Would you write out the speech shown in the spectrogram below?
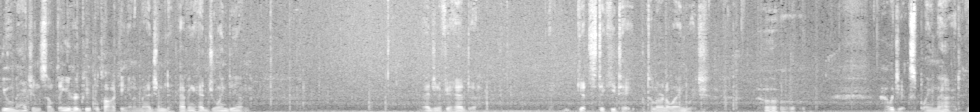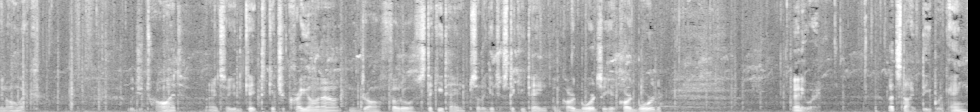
You imagined something. You heard people talking and imagined having head joined in. Imagine if you had to get sticky tape to learn a language. Oh, how would you explain that? You know, like, would you draw it? Right, so you'd get to get your crayon out and draw a photo of sticky tape. So they get you sticky tape and cardboard, so you get cardboard. Anyway, let's dive deeper, gang.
